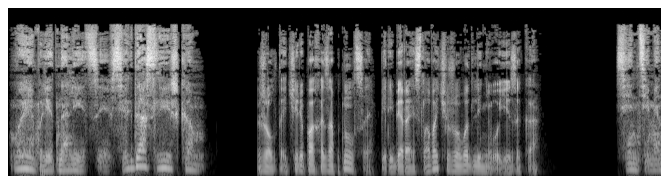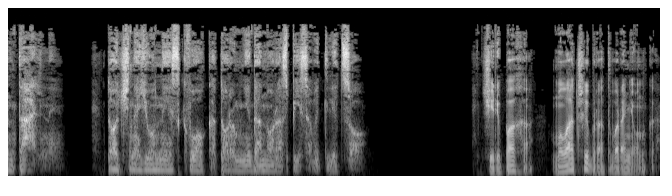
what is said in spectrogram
Вы, бледнолицые, всегда слишком... Желтая черепаха запнулся, перебирая слова чужого для него языка. Сентиментальны. Точно юные скво, которым не дано расписывать лицо. Черепаха, младший брат Вороненка.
